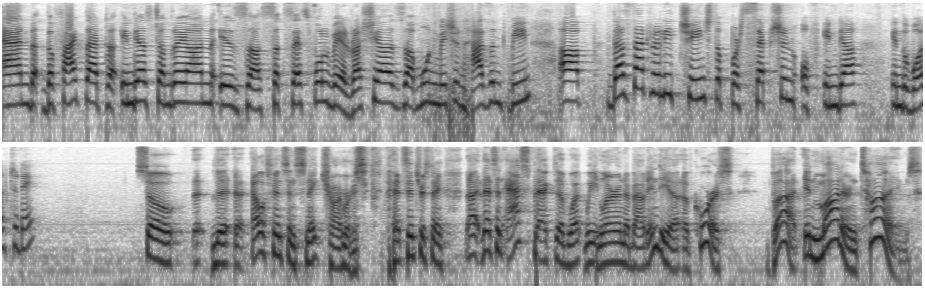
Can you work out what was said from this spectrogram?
and the fact that uh, India's Chandrayaan is uh, successful where Russia's uh, moon mission hasn't been, uh, does that really change the perception of India in the world today? So the, the elephants and snake charmers, that's interesting. that's an aspect of what we learn about India, of course. But in modern times,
